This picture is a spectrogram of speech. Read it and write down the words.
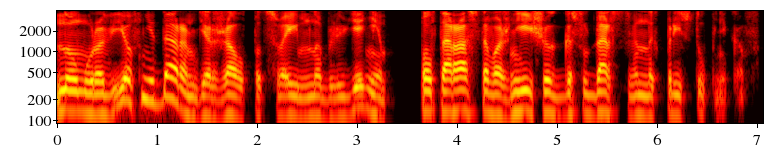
но Муравьев недаром держал под своим наблюдением полтораста важнейших государственных преступников.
